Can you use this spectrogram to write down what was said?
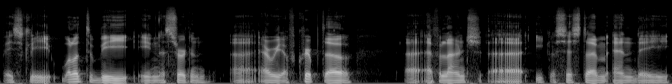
basically wanted to be in a certain uh, area of crypto, uh, Avalanche uh, ecosystem, and they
